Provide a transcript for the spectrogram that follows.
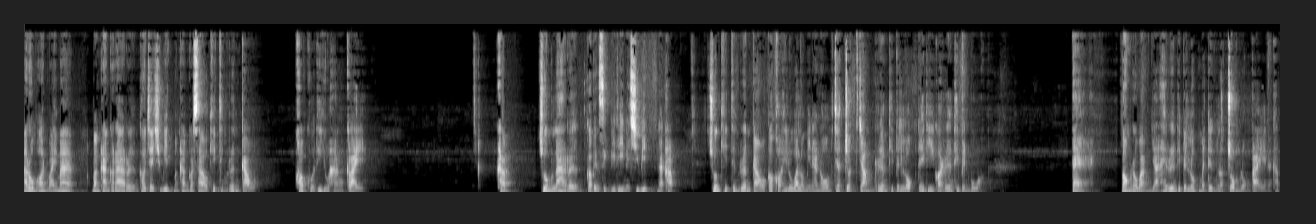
อารมณ์อ่อนไหวมาก บางครั้งก็ร่าเริงเข้าใจชีวิต บางครั้งก็เศร้าคิดถึงเรื่องเก่า ครอบครัวที่อยู่ห่างไกล ครับ ช่วงล่าเริงก็เป็นสิ่งดีๆ ในชีวิตนะครับ ช่วงคิดถึงเรื่องเก่าก็ขอให้รู้ว่าเรามีแนวโน้มจะจดจำเรื่องที่เป็นลบได้ดีกว่าเรื่องที่เป็นบวก แต่ต้องระวังอย่าให้เรื่องที่เป็นลบมาดึงเราจมลงไปนะครับ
